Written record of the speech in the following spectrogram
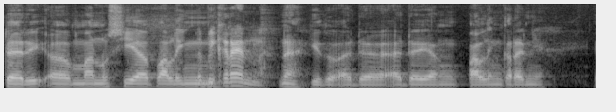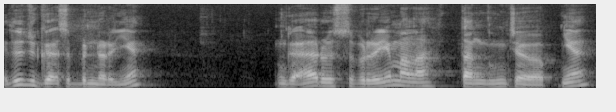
dari uh, manusia paling lebih keren lah. Nah gitu. Ada ada yang paling kerennya. Itu juga sebenarnya nggak harus. Sebenarnya malah tanggung jawabnya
